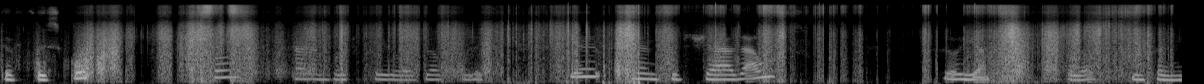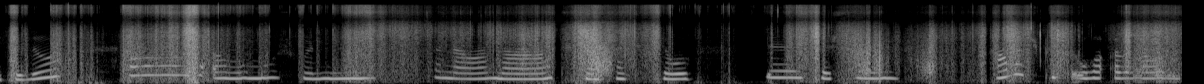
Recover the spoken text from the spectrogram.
the physical. And I'm going to play Roblox like and give shout outs. So yeah, a lot of things I need to do. Oh, I'm almost winning. And now I'm not. So I have to kill person. How much people are around?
